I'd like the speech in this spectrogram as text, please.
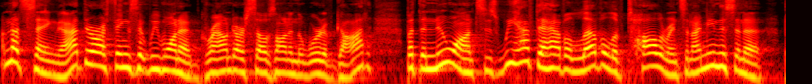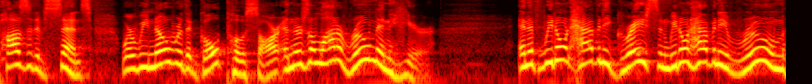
I'm not saying that. There are things that we want to ground ourselves on in the Word of God, but the nuance is we have to have a level of tolerance, and I mean this in a positive sense, where we know where the goalposts are, and there's a lot of room in here. And if we don't have any grace and we don't have any room,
